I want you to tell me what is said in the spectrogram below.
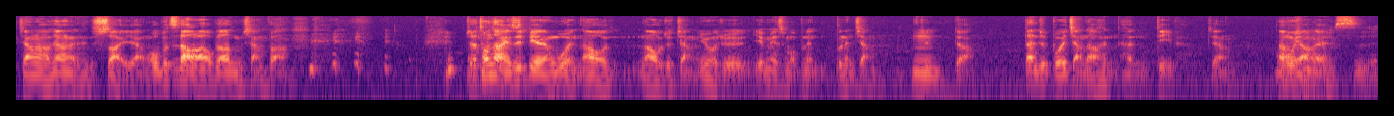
讲了好像很很帅一样，我不知道啦，我不知道什么想法。就通常也是别人问，然后我然后我就讲，因为我觉得也没什么不能不能讲，嗯，对啊，但就不会讲到很很 deep 这样。那牧羊嘞也，是欸，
